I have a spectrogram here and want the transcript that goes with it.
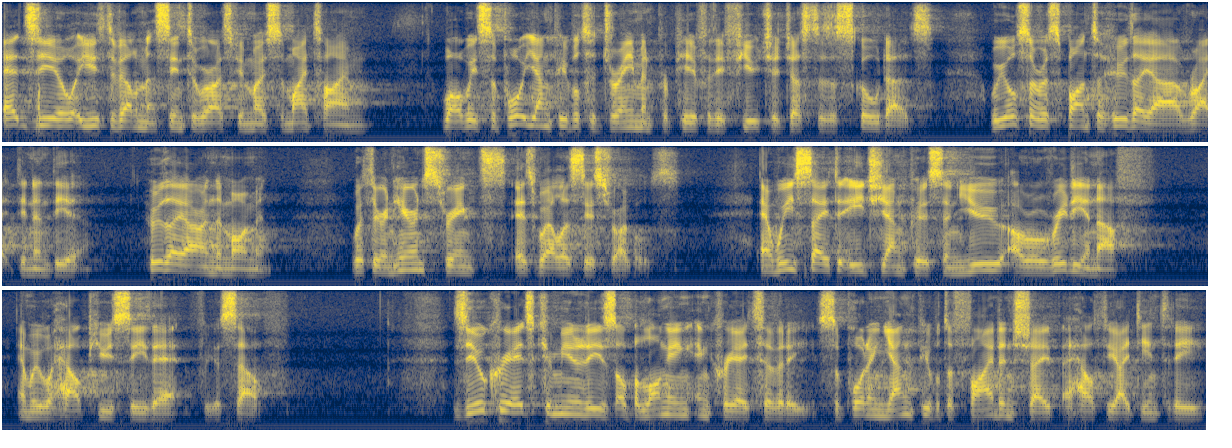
At Zeal, a youth development centre where I spend most of my time, while we support young people to dream and prepare for their future just as a school does, we also respond to who they are right then and there, who they are in the moment, with their inherent strengths as well as their struggles. And we say to each young person, You are already enough, and we will help you see that for yourself. Zeal creates communities of belonging and creativity, supporting young people to find and shape a healthy identity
